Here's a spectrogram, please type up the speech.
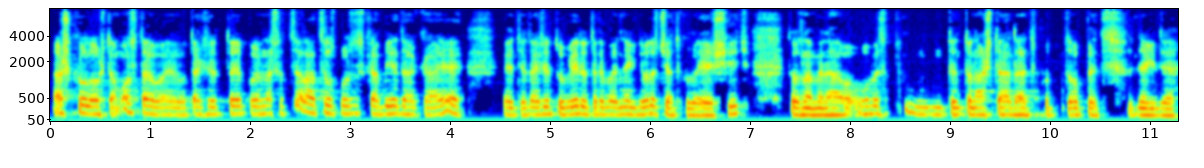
na školu, už tam ostávajú. Takže to je, poviem, naša celá celospoločenská bieda, aká je. Viete, takže tú viedu treba niekde od začiatku riešiť. To znamená vôbec tento náš štát dať opäť niekde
